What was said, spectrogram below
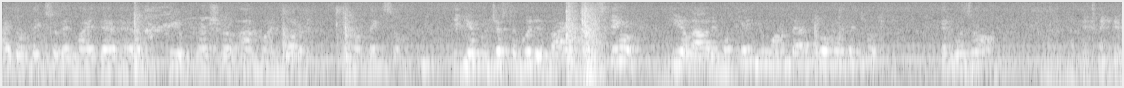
I don't think so that my dad had a peer pressure on my brother. I don't think so. He gave him just a good advice, but still, he allowed him, okay, you want that, go ahead and do it and was wrong. Mm-hmm. Okay, Thank you.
